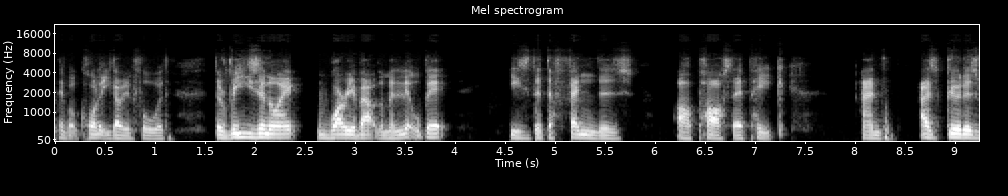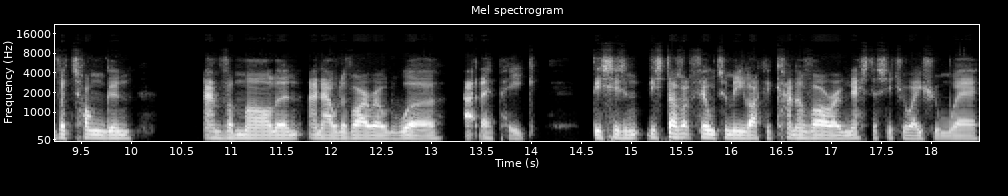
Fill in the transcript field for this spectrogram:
They've got quality going forward. The reason I worry about them a little bit is the defenders are past their peak, and as good as Vertonghen and Vermaelen and Alderweireld were, at their peak. This isn't. This doesn't feel to me like a Cannavaro Nesta situation where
